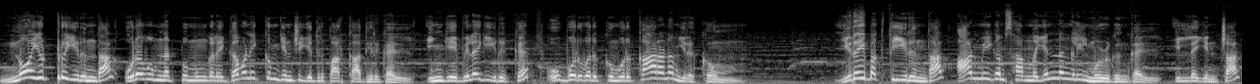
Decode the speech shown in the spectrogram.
நோயுற்று இருந்தால் உறவும் நட்பும் உங்களை கவனிக்கும் என்று எதிர்பார்க்காதீர்கள். இங்கே விலகி இருக்க ஒவ்வொருவருக்கும் ஒரு காரணம் இருக்கும். இறைபக்தி இருந்தால் ஆன்மீகம் சார்ந்த எண்ணங்களில் மூழ்குங்கள். இல்லை என்றால்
